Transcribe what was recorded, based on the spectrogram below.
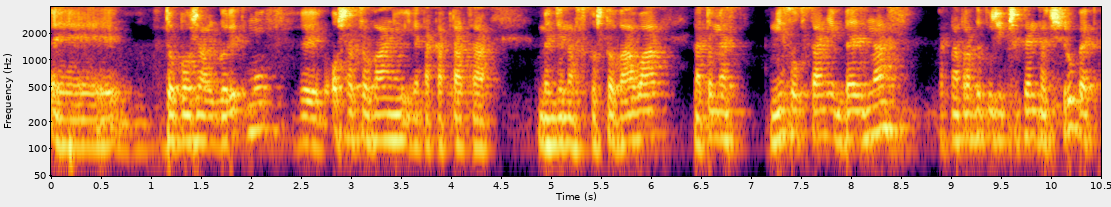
e, w doborze algorytmów, w oszacowaniu, ile taka praca będzie nas kosztowała. Natomiast nie są w stanie bez nas tak naprawdę później przykręcać śrubek,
